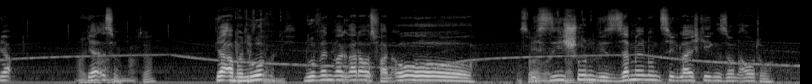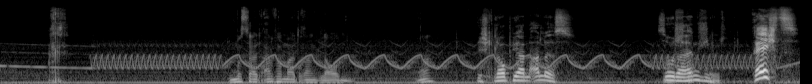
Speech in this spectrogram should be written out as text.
Ja. Ja, ist so. ja? Ja, aber nur, nur wenn wir geradeaus fahren. Oh, oh, oh. War Ich sehe schon, wir semmeln uns hier gleich gegen so ein Auto. Du musst halt einfach mal dran glauben. Ja? Ich glaube hier an alles. So, da hinten. Rechts!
